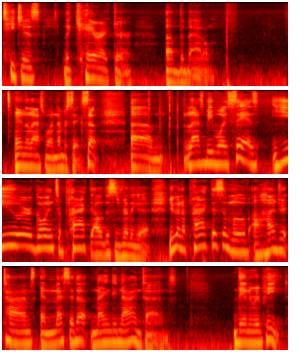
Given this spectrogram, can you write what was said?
teaches the character of the battle. And the last one, number six. So, um, last B boy says you're going to practice. Oh, this is really good. You're going to practice a move a hundred times and mess it up 99 times, then repeat.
